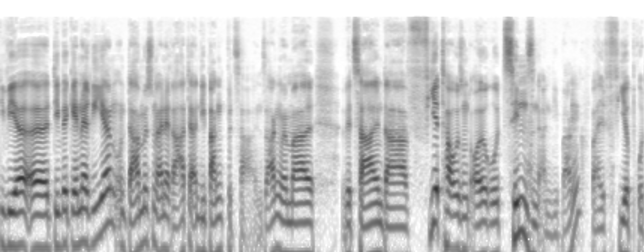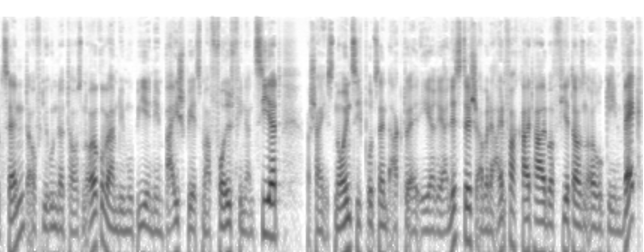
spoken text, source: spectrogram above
die wir, äh, die wir generieren und da müssen wir eine Rate an die Bank bezahlen. Sagen wir mal, wir zahlen da 4000 Euro Zinsen an die Bank, weil 4% auf die 100.000 Euro, wir haben die Immobilie in dem Beispiel jetzt mal voll finanziert. Wahrscheinlich ist 90% aktuell eher realistisch, aber der Einfachkeit halber 4000 Euro gehen weg.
